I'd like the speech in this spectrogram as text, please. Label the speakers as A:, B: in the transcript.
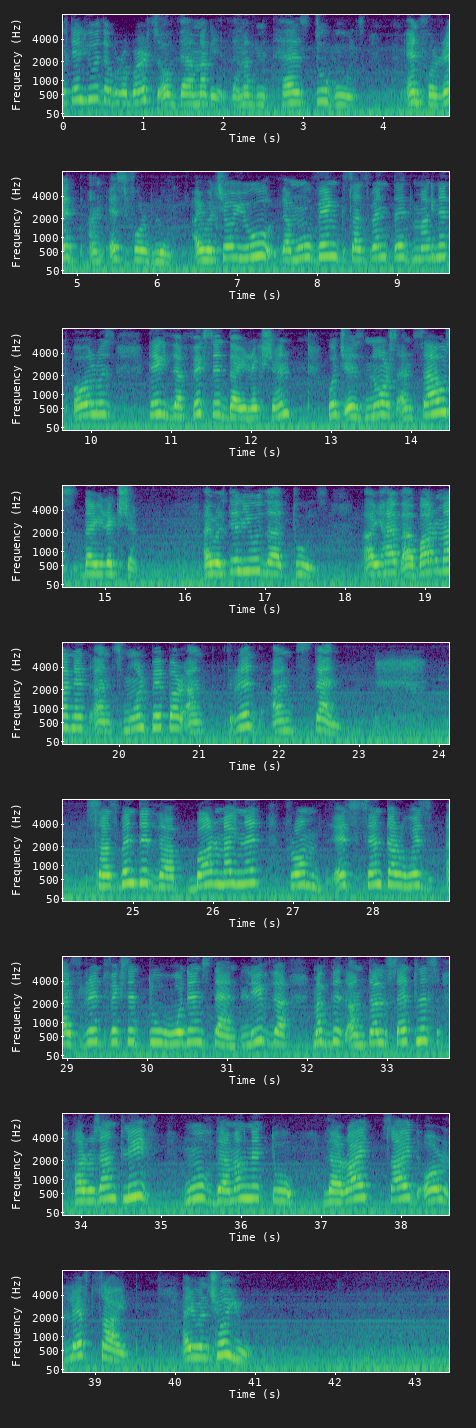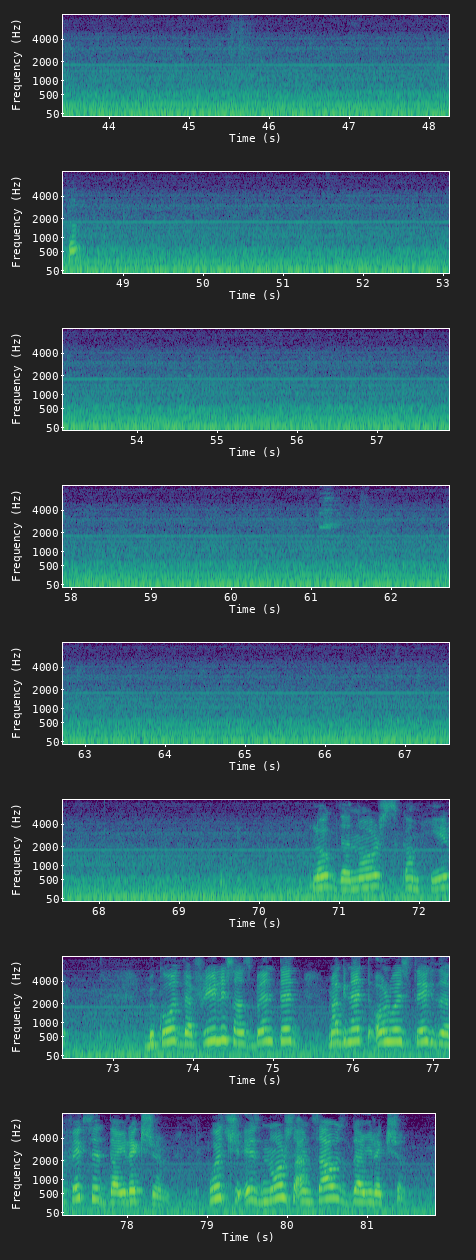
A: I'll tell you the properties of the magnet. The magnet has two poles, N for red and S for blue. I will show you the moving suspended magnet always take the fixed direction, which is north and south direction. I will tell you the tools. I have a bar magnet and small paper and thread and stand. Suspended the bar magnet from its center with a thread fixed to wooden stand. Leave the magnet until settles horizontally. Move the magnet to the right side or left side. I will show you. Look, the north come here. Because the freely suspended magnet always takes the fixed direction, which is north and south direction.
